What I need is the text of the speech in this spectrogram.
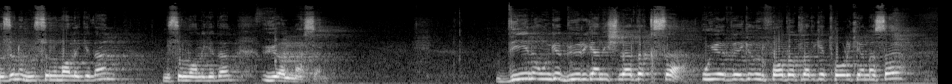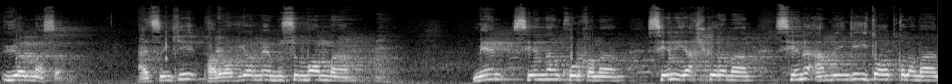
o'zini musulmonligidan, musulmonligidan uyalmasin. Dini unga buyurgan ishlarni qilsa, u yerdagi urf-odatlarga to'g'ri kelmasa, uyalmasin. Aytsinki, Parvardigor men musulmonman. Men sendan qo'rqaman, seni yaxshi ko'raman, seni amringga itoat qilaman,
